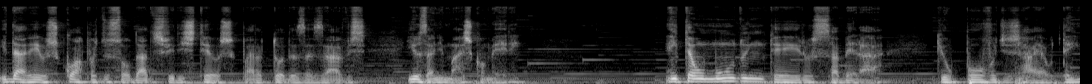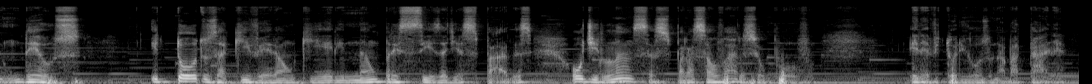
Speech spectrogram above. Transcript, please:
E darei os corpos dos soldados filisteus para todas as aves e os animais comerem. Então o mundo inteiro saberá que o povo de Israel tem um Deus e todos aqui verão que ele não precisa de espadas ou de lanças para salvar o seu povo. Ele é vitorioso na batalha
